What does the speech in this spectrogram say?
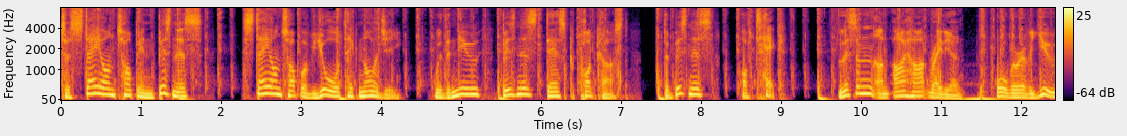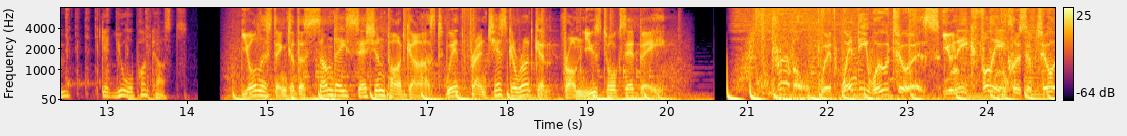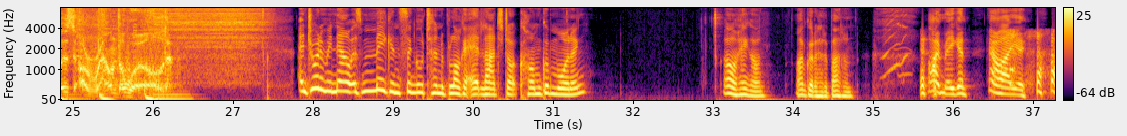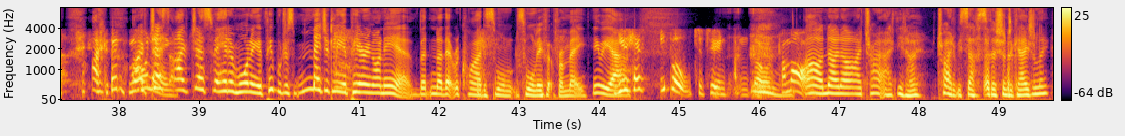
To stay on top in business, stay on top of your technology with the new Business Desk podcast, The Business of Tech. Listen on iHeartRadio or wherever you get your podcasts. You're listening to the Sunday Session podcast with Francesca Rudkin from News Talk ZB. Travel with Wendy Wu Tours. Unique, fully inclusive tours around the world. And joining me now is Megan Singleton, blogger at large.com. Good morning. Oh, hang on. I've got to hit a button. Hi, Megan. How are you? I, Good morning. I've just, I've just had a morning of people just magically appearing on air, but no, that required a small small effort from me. Here we are. You have people to turn buttons on. Come on. Oh no, no, I try. I, you know, try to be self sufficient occasionally.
